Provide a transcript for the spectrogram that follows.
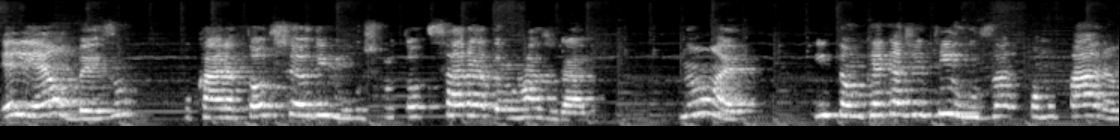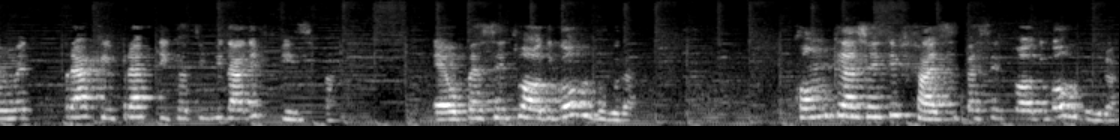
Ele é obeso? O cara todo cheio de músculo, todo saradão, rasgado? Não é. Então, o que é que a gente usa como parâmetro para quem pratica atividade física? É o percentual de gordura. Como que a gente faz esse percentual de gordura?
